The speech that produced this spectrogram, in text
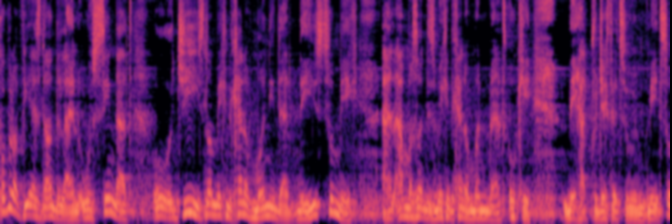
couple of years down the line, we've seen that oh, G is not making the kind of money that they used to make, and Amazon is making the kind of money that okay they had projected to be made. So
